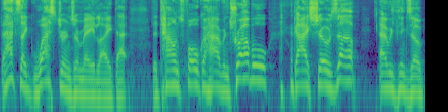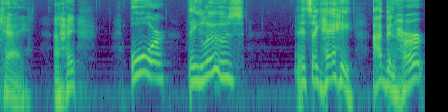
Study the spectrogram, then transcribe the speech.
that's like Westerns are made like that. The townsfolk are having trouble, guy shows up, everything's okay. All right. Or they lose, and it's like, hey, I've been hurt.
